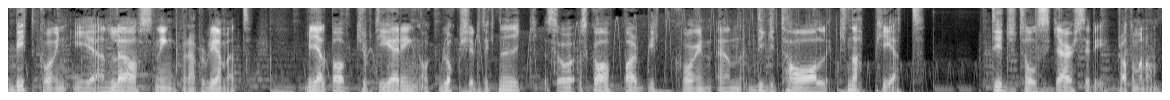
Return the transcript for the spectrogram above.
Bitcoin är en lösning på det här problemet. Med hjälp av kryptering och blockkedjeteknik så skapar bitcoin en digital knapphet. Digital scarcity pratar man om.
